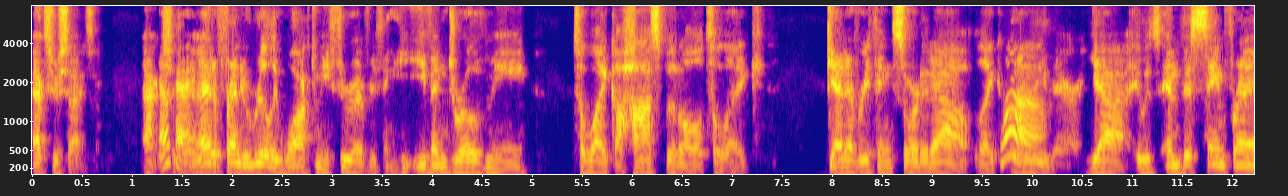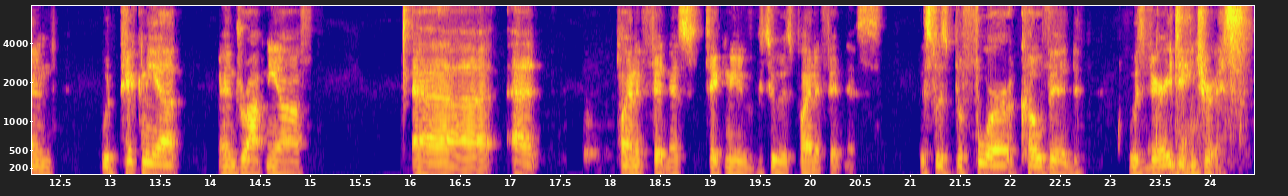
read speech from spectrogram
exercising. Actually, Okay. I had a friend who really walked me through everything. He even drove me to like a hospital to like get everything sorted out like Wow. early there. Yeah, it was, and this same friend would pick me up and drop me off uh, at Planet Fitness, take me to his Planet Fitness. This was before COVID was very dangerous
